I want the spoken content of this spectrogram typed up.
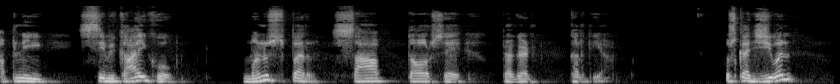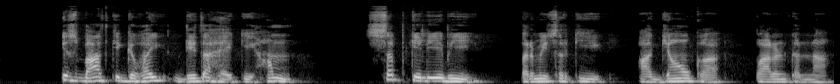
अपनी सेविकाई को मनुष्य पर साफ़ तौर से प्रकट कर दिया। उसका जीवन इस बात की गवाही देता है कि हम सबके लिए भी परमेश्वर की आज्ञाओं का पालन करना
